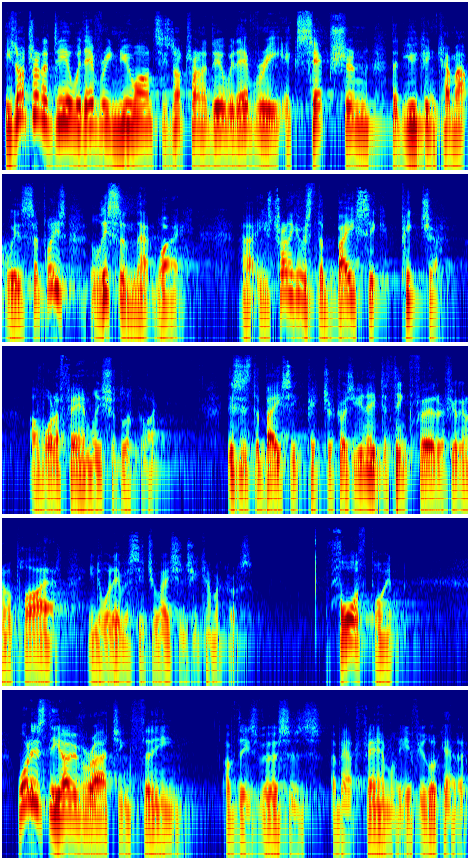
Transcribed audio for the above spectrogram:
He's not trying to deal with every nuance, he's not trying to deal with every exception that you can come up with. So please listen that way. Uh, he's trying to give us the basic picture of what a family should look like. This is the basic picture. Of course, you need to think further if you're going to apply it into whatever situations you come across. Fourth point what is the overarching theme of these verses about family, if you look at it?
